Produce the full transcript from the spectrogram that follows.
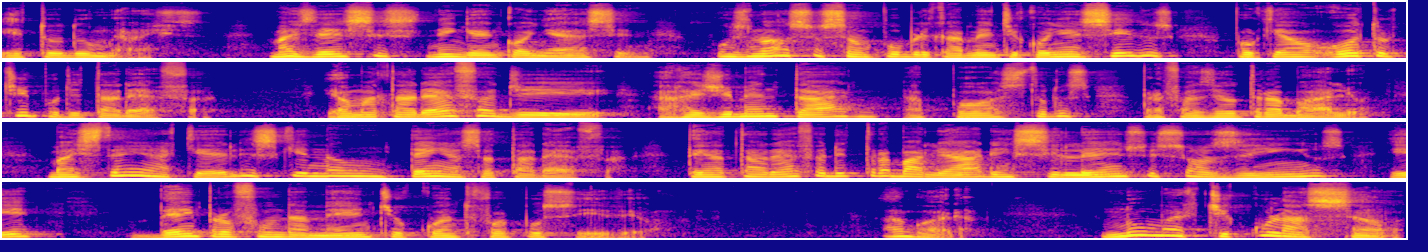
e tudo mais. Mas esses ninguém conhece. Os nossos são publicamente conhecidos porque é outro tipo de tarefa. É uma tarefa de arregimentar apóstolos para fazer o trabalho. Mas tem aqueles que não têm essa tarefa tem a tarefa de trabalhar em silêncio e sozinhos e bem profundamente o quanto for possível. Agora, numa articulação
